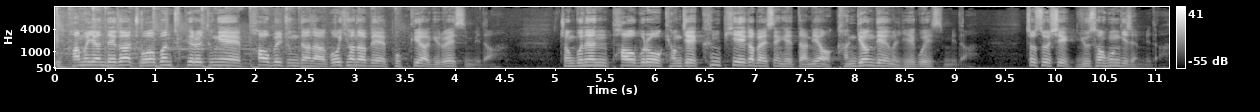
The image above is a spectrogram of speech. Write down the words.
이 화물연대가 조합원 투표를 통해 파업을 중단하고 현업에 복귀하기로 했습니다. 정부는 파업으로 경제에 큰 피해가 발생했다며 강경 대응을 예고했습니다. 첫 소식 유성훈 기자입니다.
